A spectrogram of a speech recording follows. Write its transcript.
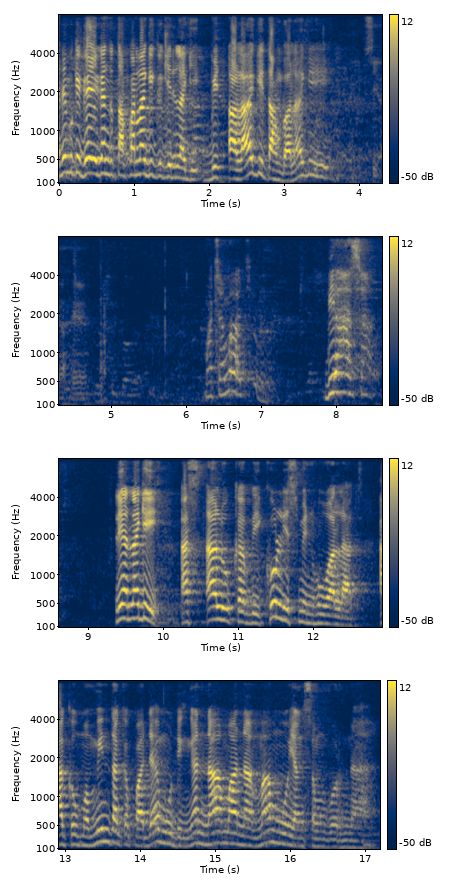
Ada yang pakai gaya kan tetapkan lagi ke kiri lagi. Bid'ah lagi, tambah lagi. Macam-macam. Biasa. Lihat lagi. As'aluka bikulis min huwalak. Aku meminta kepadamu dengan nama-namamu yang sempurna.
